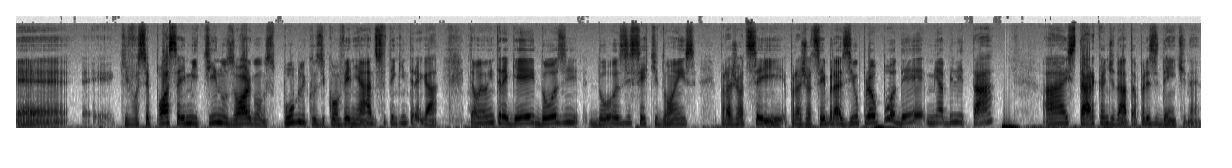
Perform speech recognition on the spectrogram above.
é, que você possa emitir nos órgãos públicos e conveniados, você tem que entregar. Então eu entreguei 12, 12 certidões para a JCI, para JCI Brasil, para eu poder me habilitar a estar candidato a presidente, né?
